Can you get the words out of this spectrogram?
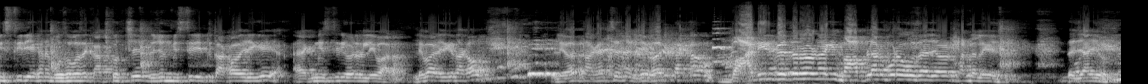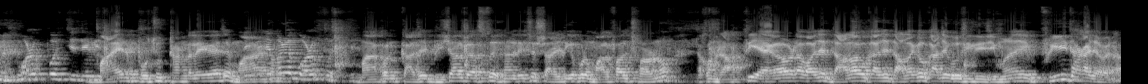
মিস্ত্রি এখানে বসে বসে কাজ করছে। দুজন মিস্ত্রি একটু তাকাও এদিকে এক মিস্ত্রি ওটা লেবার লেবার এদিকে তাকাও। লেবার তাকাচ্ছে না লেবার তাকাও। বাড়ির ভেতরেও নাকি মাপলার পরে বসে আছে ঠান্ডা লেগেছে। তো যাই হোক বরফ পড়ছে মায়ের প্রচুর ঠান্ডা লেগে গেছে মা এখন মা এখন কাজে বিশাল ব্যস্ত এখানে দেখছ চারিদিকে পুরো মাল ফাল ছড়ানো। এখন রাত্রি এগারোটা বাজে দাদাও কাজে দাদাকেও কাজে বসিয়ে দিয়েছি মানে ফ্রি থাকা যাবে না।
